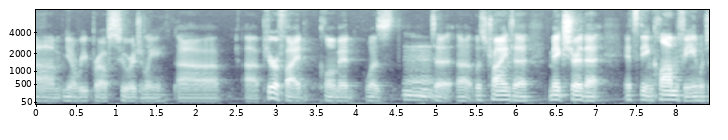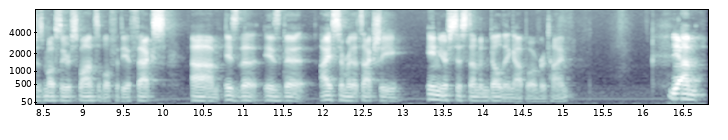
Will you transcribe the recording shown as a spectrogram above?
um, you know Repros, who originally uh, uh, purified Clomid, was mm. to uh, was trying to make sure that it's the enclomiphene, which is mostly responsible for the effects, um, is the is the isomer that's actually in your system and building up over time. Yeah. Um,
